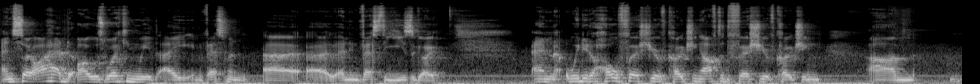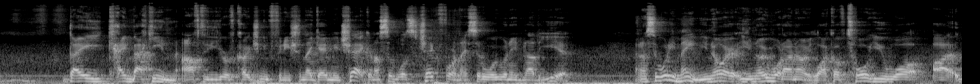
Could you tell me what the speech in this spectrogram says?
And so I had I was working with a investment uh, uh, an investor years ago, and we did a whole first year of coaching. After the first year of coaching, um, they came back in after the year of coaching finished, and they gave me a check. And I said, "What's the check for?" And they said, "Well, we need another year." And I said, "What do you mean? You know, you know what I know. Like I've taught you what I,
